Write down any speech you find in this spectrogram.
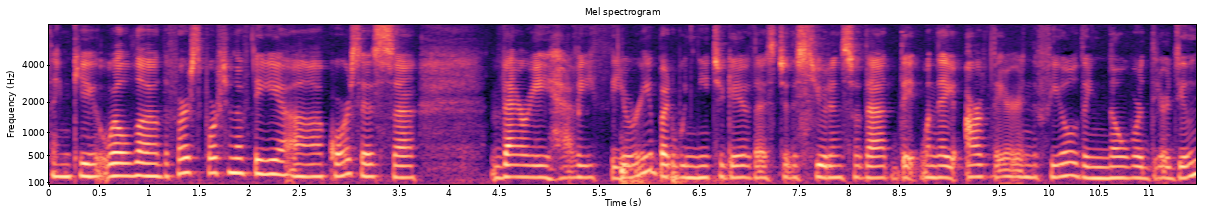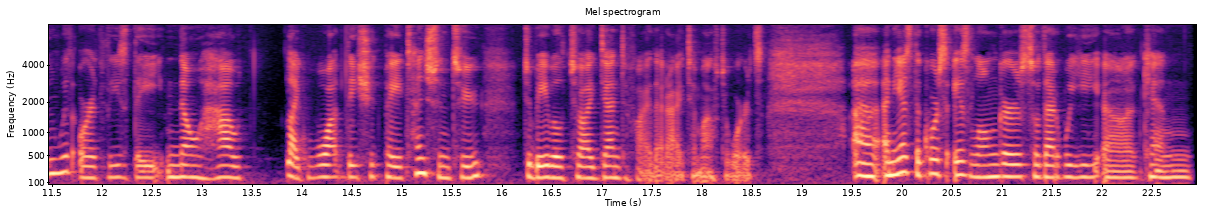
Thank you. Well, uh, the first portion of the uh, course is uh, very heavy theory, but we need to give this to the students so that they, when they are there in the field, they know what they're dealing with, or at least they know how like what they should pay attention to to be able to identify that item afterwards. Uh, and yes, the course is longer so that we uh, can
